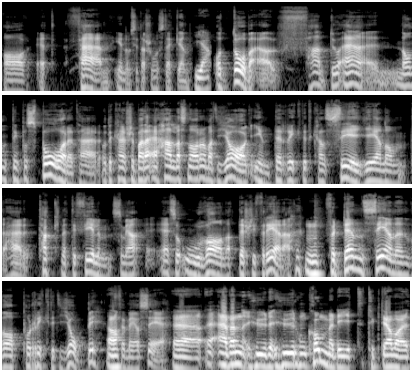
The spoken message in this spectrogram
av ett fan inom citationstecken. Ja. Och då bara, fan du är någonting på spåret här. Och det kanske bara är, handlar snarare om att jag inte riktigt kan se genom det här töcknet i film som jag är så ovan att dechiffrera. För den scenen var på riktigt jobbig Ja. för mig att se. Eh, även hur, hur hon kommer dit tyckte jag var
